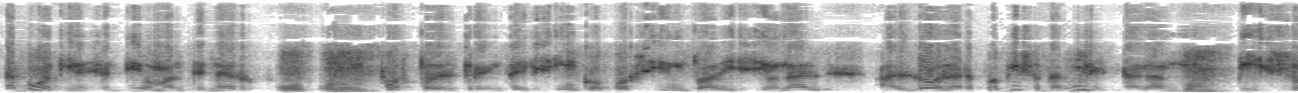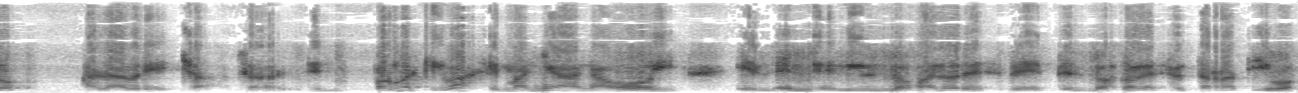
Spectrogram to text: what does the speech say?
Tampoco tiene sentido mantener un impuesto del 35% adicional al dólar, porque eso también le está dando un piso a la brecha. O sea, por más que baje mañana, hoy, los valores de, los dólares alternativos,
